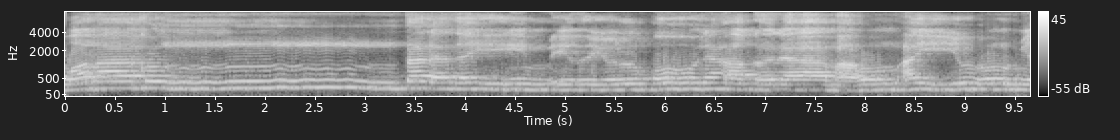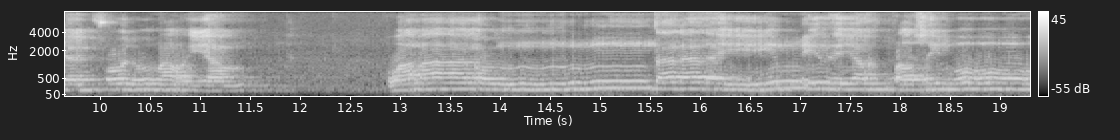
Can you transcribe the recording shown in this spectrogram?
وما كنت لديهم إذ يلقون أقلامهم أيهم يكفل مريم وما كنت لديهم إذ يختصمون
